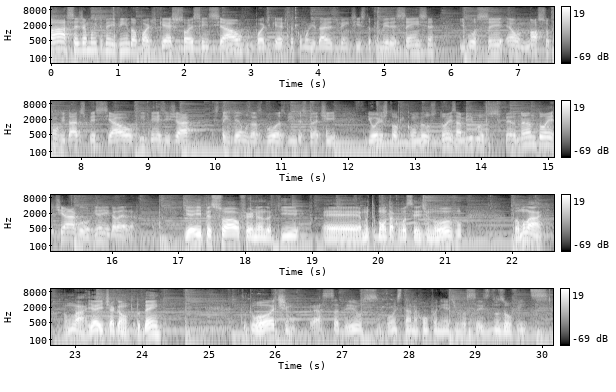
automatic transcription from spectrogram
Olá, seja muito bem-vindo ao podcast Só Essencial, um podcast da comunidade adventista Primeira Essência. E você é o nosso convidado especial e desde já estendemos as boas-vindas para ti. E hoje estou aqui com meus dois amigos, Fernando e Thiago. E aí, galera? E aí, pessoal, Fernando aqui. É muito bom estar com vocês de novo. Vamos lá, vamos lá. E aí, Tiagão, tudo bem? Tudo ótimo, graças a Deus. Bom estar na companhia de vocês e dos ouvintes.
